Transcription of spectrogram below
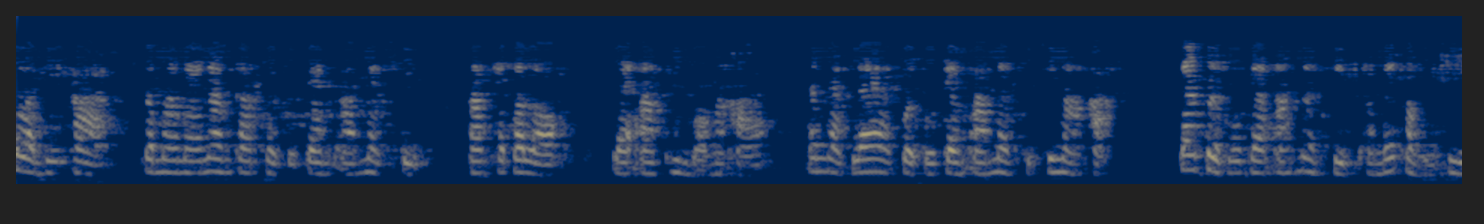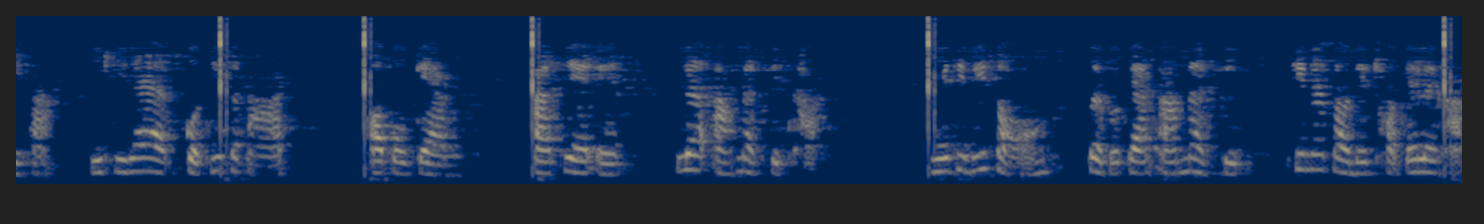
สวัสดีค่ะ จะมาแนะนำการเปิดโปรแกรม ArcMagic ArcCatalog และ ArcToolbox นะคะ อันดับแรกเปิดโปรแกรม ArcMagic ขึ้นมาค่ะ การเปิดโปรแกรม ArcMagic ทำได้สองวิธีค่ะ วิธีแรกกดที่ Start เอาโปรแกรม ArcGIS เลือก ArcMagic ค่ะ วิธีที่สองเปิดโปรแกรม ArcMagic ที่หน้าจอเดสก์ท็อปได้เลยค่ะ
